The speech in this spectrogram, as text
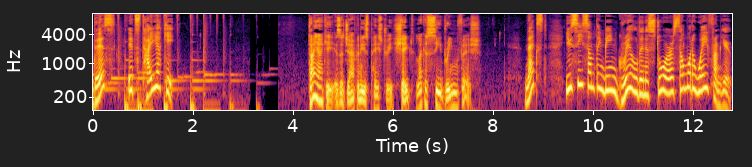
This, it's taiyaki. Taiyaki is a Japanese pastry shaped like a sea bream fish. Next, you see something being grilled in a store somewhat away from you.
